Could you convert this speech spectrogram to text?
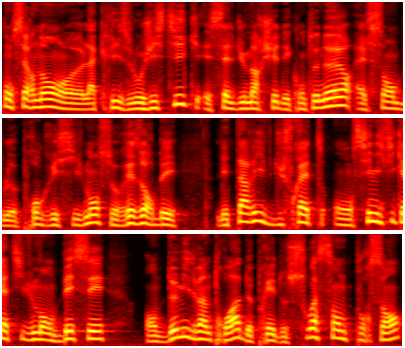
Concernant euh, la crise logistique et celle du marché des conteneurs, elle semble progressivement se résorber. Les tarifs du fret ont significativement baissé en 2023 de près de 60%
